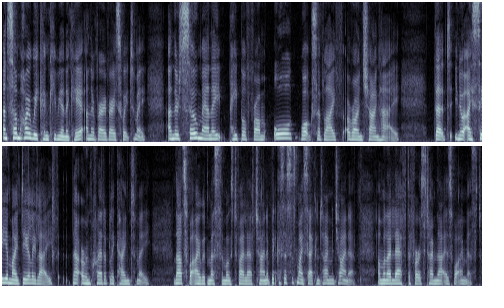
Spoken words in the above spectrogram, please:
And somehow we can communicate, and they're very very sweet to me. And there's so many people from all walks of life around Shanghai that you know I see in my daily life that are incredibly kind to me. That's what I would miss the most if I left China because this is my second time in China, and when I left the first time, that is what I missed.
